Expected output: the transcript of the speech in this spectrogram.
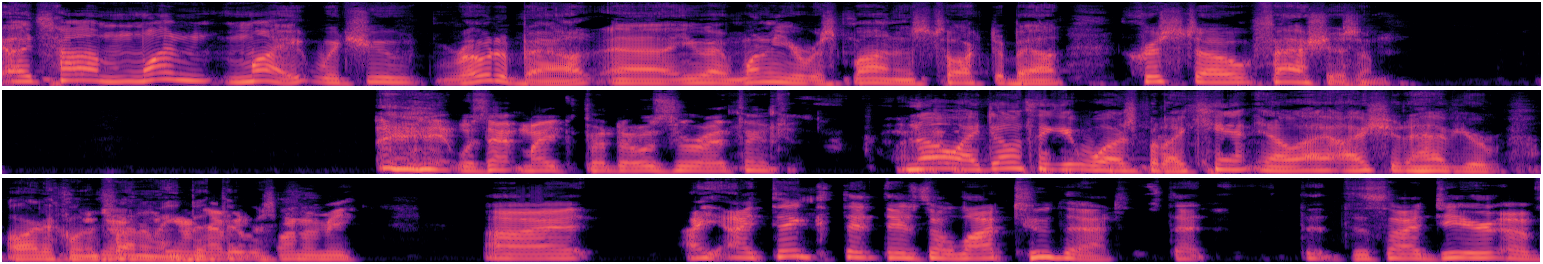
uh, Tom, one might, which you wrote about, uh, you had one of your respondents talked about Christo fascism. was that Mike Pedozer, I think? No, I don't think it was, but I can't, you know, I, I should have your article in front of me. but there was... in front of me. Uh, I, I think that there's a lot to that, that, that this idea of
